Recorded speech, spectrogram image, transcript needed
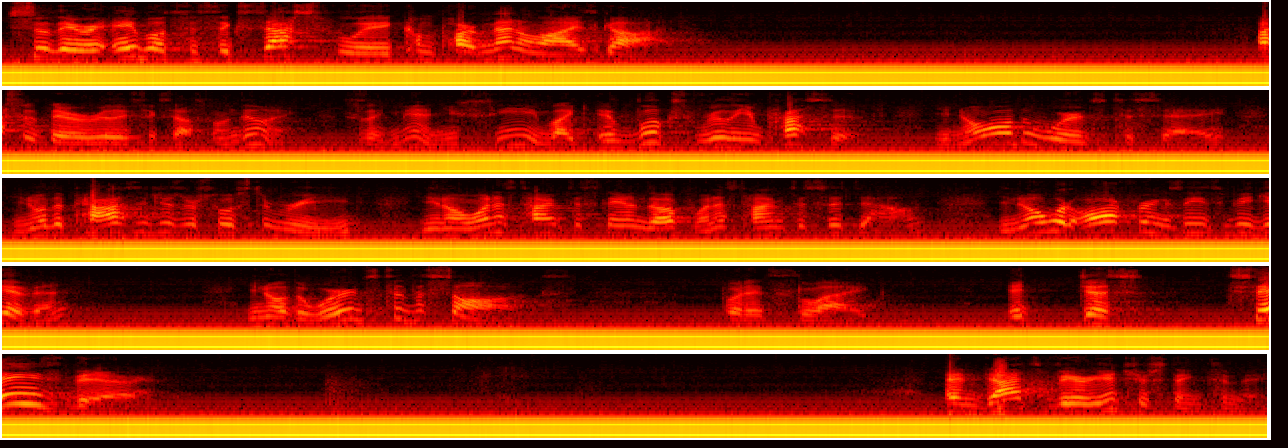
So they were able to successfully compartmentalize God. That's what they were really successful in doing. It's like, man, you seem like it looks really impressive. You know all the words to say. You know the passages we're supposed to read. You know when it's time to stand up, when it's time to sit down. You know what offerings need to be given. You know the words to the songs. But it's like, it just stays there. And that's very interesting to me.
